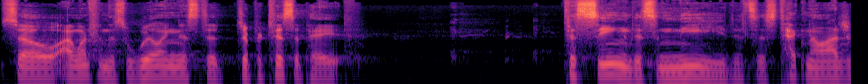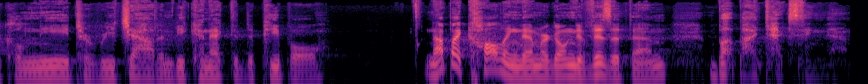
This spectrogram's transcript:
So I went from this willingness to, to participate to seeing this need, it's this technological need to reach out and be connected to people, not by calling them or going to visit them, but by texting them.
